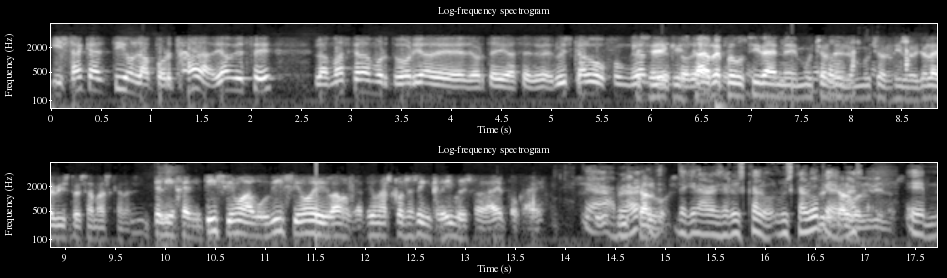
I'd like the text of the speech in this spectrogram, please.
Y saca el tío en la portada de ABC la máscara mortuoria de, Ortega. Luis Calvo fue un gran que, que está reproducida en, muchos muchos libros. Yo la he visto esa máscara. Inteligentísimo, agudísimo y vamos, hacía unas cosas increíbles para la época. ¿eh? Luis Calvo. ¿De quién hablas? De Luis Calvo. Luis Calvo, que además. Eh,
